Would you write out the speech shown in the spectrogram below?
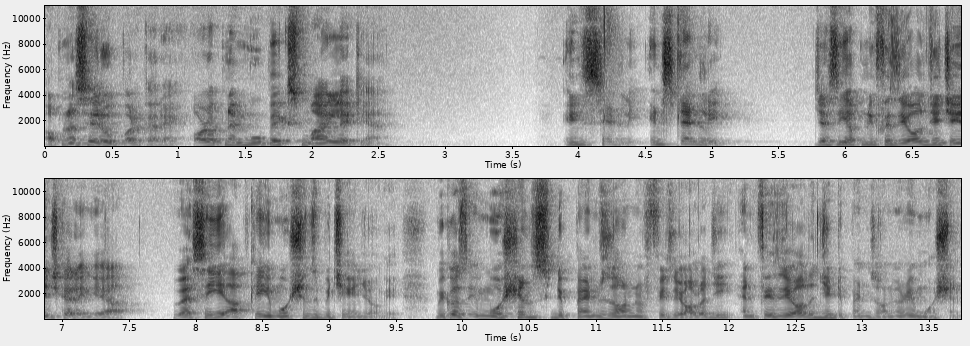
अपना सिर ऊपर करें और अपने मुँह पे एक स्माइल लेके आएँ इंस्टेंटली इंस्टेंटली जैसे ही अपनी फिजियोलॉजी चेंज करेंगे आप, वैसे ही आपके इमोशंस भी चेंज होंगे। Because emotions depends on your physiology and physiology depends on your emotion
